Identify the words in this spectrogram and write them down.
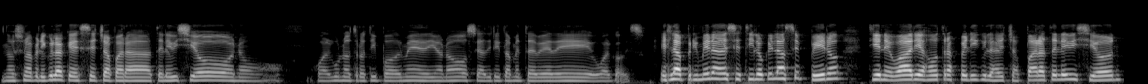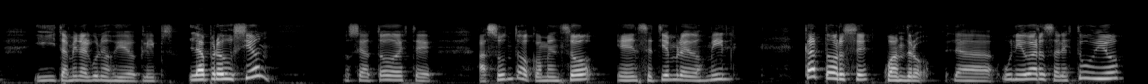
No es una película que es hecha para televisión o, o algún otro tipo de medio, ¿no? O sea, directamente DVD o algo de eso. Es la primera de ese estilo que él hace, pero tiene varias otras películas hechas para televisión y también algunos videoclips. La producción, o sea, todo este asunto comenzó en septiembre de 2014, cuando la Universal Studio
